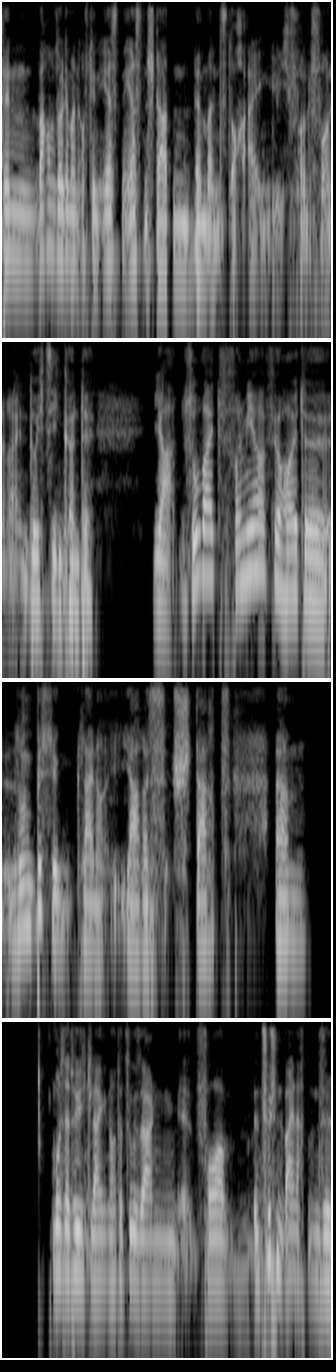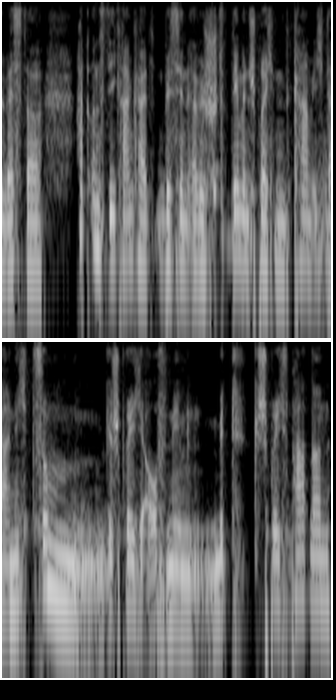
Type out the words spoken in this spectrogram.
Denn warum sollte man auf den ersten ersten starten, wenn man es doch eigentlich von vornherein durchziehen könnte? Ja, soweit von mir für heute. So ein bisschen kleiner Jahresstart. Ähm, muss natürlich gleich noch dazu sagen, äh, vor zwischen Weihnachten und Silvester hat uns die Krankheit ein bisschen erwischt. Dementsprechend kam ich da nicht zum Gespräch aufnehmen mit Gesprächspartnern.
